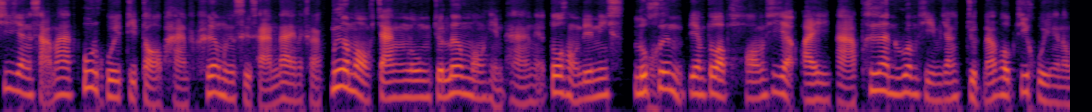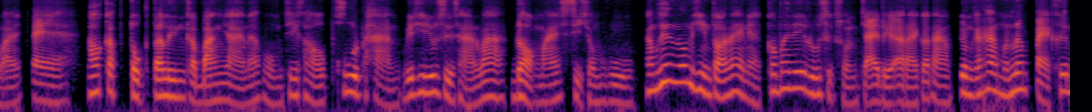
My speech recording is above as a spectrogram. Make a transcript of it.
ที่ยังสามารถพูดคุยติดต่อผ่านเครื่องมือสื่อสารได้นะครับ เมื่อหมอกจางลงจนเริ่มมองเห็นทางเนี่ยตัวของเดนิสลุกขึ้น เตรียมตัวพร้อมที่จะไปหาเพื่อนร่วมทีมยังจุดนัดพบที่คุยกันเอาไว้ แต่เขากับตกตะลึงกับบางอย่างนะผมที่เขาพูดผ่านวิทยุสื่อสารว่าดอกไม้สีชมพูทางเพื่อนร่วมทีมตอนแรกเนี่ยก็ไม่ได้รู้สึกสนใจหรืออะไรก็ตามจนกระทั่งมันเริ่มแปลกขึ้น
